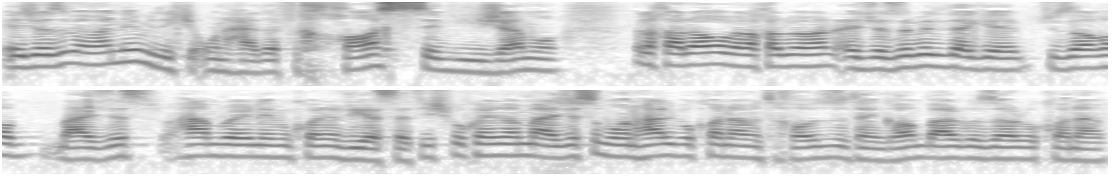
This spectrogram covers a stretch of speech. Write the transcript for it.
اجازه به من نمیده که اون هدف خاص ویژم و بالاخره آقا بالاخره به من اجازه بدید اگه چیز آقا مجلس همراهی نمی‌کنه ریاستیش بکنید من مجلس منحل بکنم انتخابات زود هنگام برگزار بکنم.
